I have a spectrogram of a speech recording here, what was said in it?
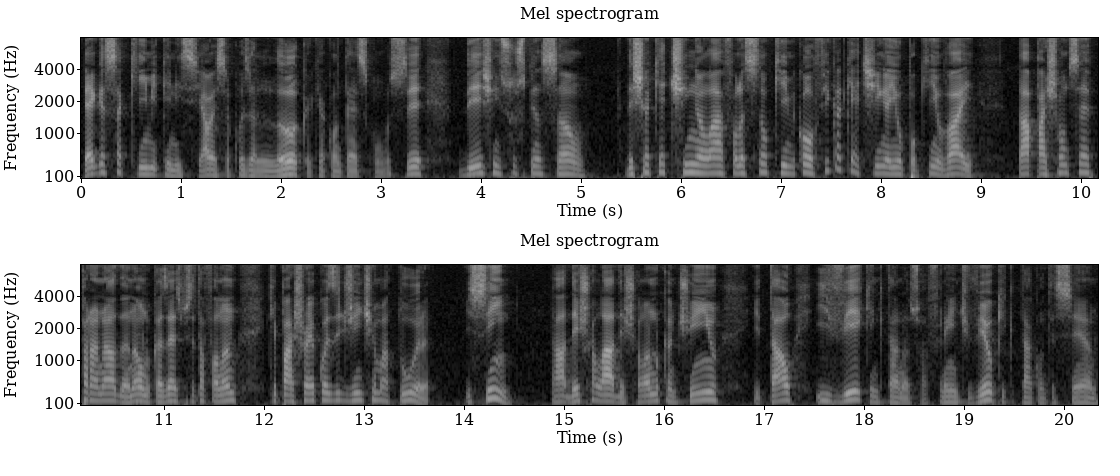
Pega essa química inicial, essa coisa louca que acontece com você, deixa em suspensão. Deixa quietinha lá, fala assim, não, química, oh, fica quietinha aí um pouquinho, vai Tá? Paixão não serve para nada, não. Lucas Esp, você está falando que paixão é coisa de gente imatura. E sim, tá? Deixa lá, deixa lá no cantinho e tal. E vê quem que tá na sua frente, vê o que está acontecendo.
